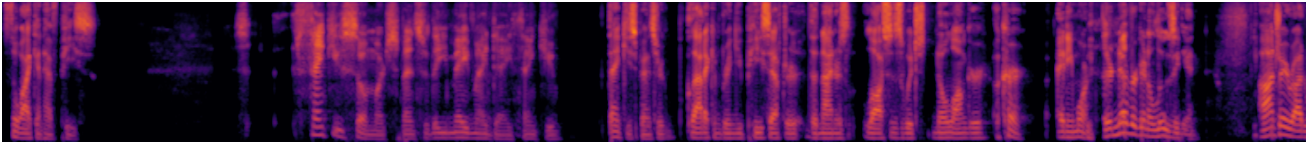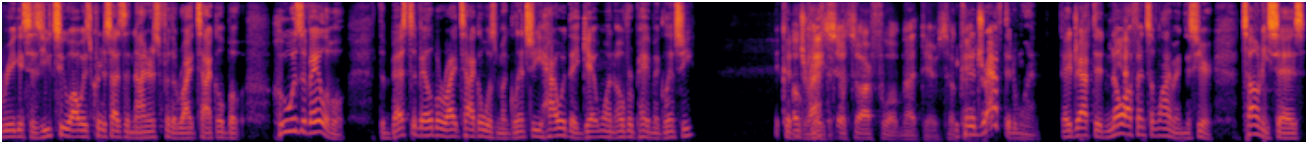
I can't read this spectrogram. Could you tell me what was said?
so I can have peace. Thank you so much, Spencer. That you made my day. Thank you. Thank you, Spencer. Glad I can bring you peace after the Niners losses, which no longer occur anymore. They're never going to lose again. Andre Rodriguez says, You two always criticize the Niners for the right tackle, but who was available? The best available right tackle was McGlinchey. How would they get one? Overpay McGlinchey? They could have okay, drafted so it's our fault, not theirs. Okay. They could have drafted one. They drafted no yeah. offensive lineman this year. Tony says,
